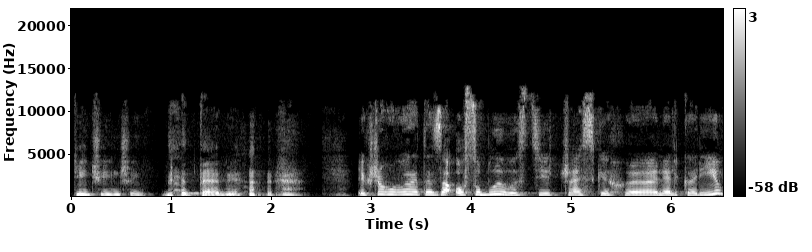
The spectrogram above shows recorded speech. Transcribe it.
тій чи іншій темі. Якщо говорити за особливості чеських е, лялькарів,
